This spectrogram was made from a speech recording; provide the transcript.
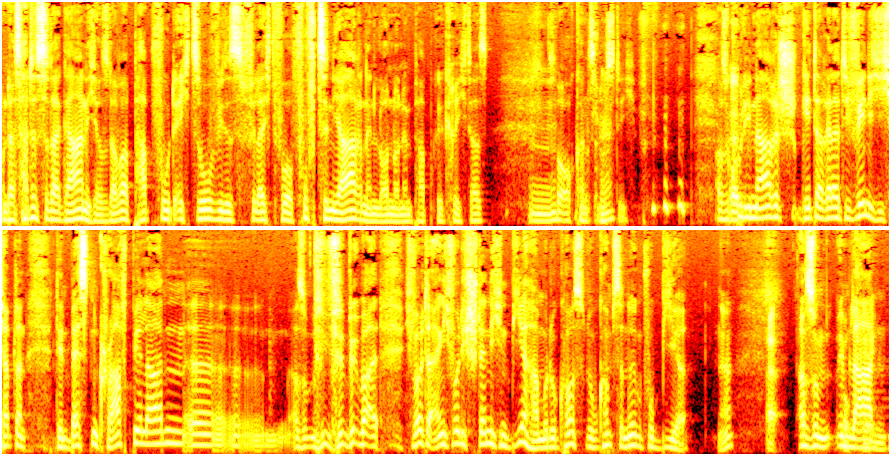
Und das hattest du da gar nicht. Also da war Pubfood echt so, wie du es vielleicht vor 15 Jahren in London im Pub gekriegt hast. Das war auch ganz lustig. Also kulinarisch geht da relativ wenig. Ich habe dann den besten Craft-Bierladen, äh, also überall. Ich wollte eigentlich wollte ich ständig ein Bier haben, und du kommst, du bekommst dann nirgendwo Bier. Ne? Ah, Also im, im okay. Laden.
